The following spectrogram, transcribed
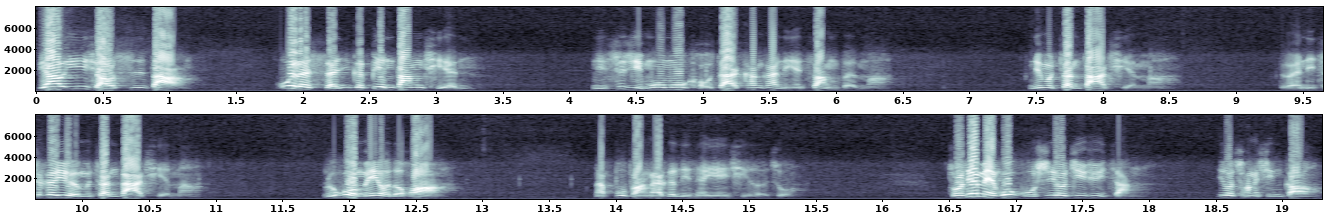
不要因小失大。为了省一个便当钱，你自己摸摸口袋，看看你的账本嘛，你有没有赚大钱嘛？对不对？你这个月有没有赚大钱嘛？如果没有的话，那不妨来跟林德燕一起合作。昨天美国股市又继续涨，又创新高。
